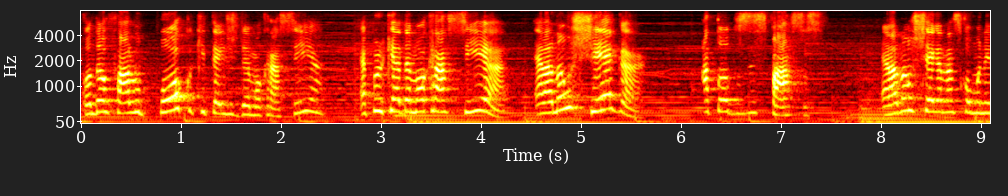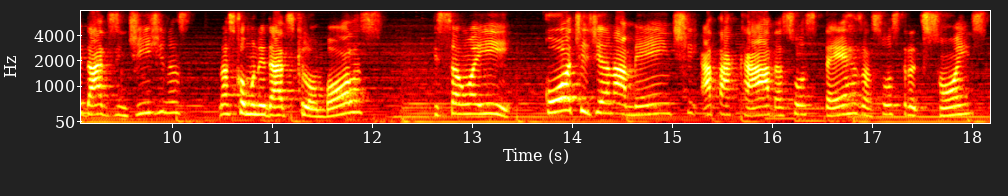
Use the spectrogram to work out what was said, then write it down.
Quando eu falo pouco que tem de democracia, é porque a democracia ela não chega a todos os espaços. Ela não chega nas comunidades indígenas, nas comunidades quilombolas, que são aí cotidianamente atacadas, as suas terras, as suas tradições.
